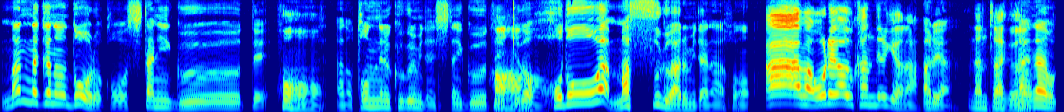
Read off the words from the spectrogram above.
真ん中の道路こう下にグーってほうほうほう。あのトンネルくぐるみたいに下にグーっていくけど、はあはあはあ。歩道はまっすぐあるみたいなこのああまあ俺は浮かんでるけどな。あるやん、なんとなく、うんなな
